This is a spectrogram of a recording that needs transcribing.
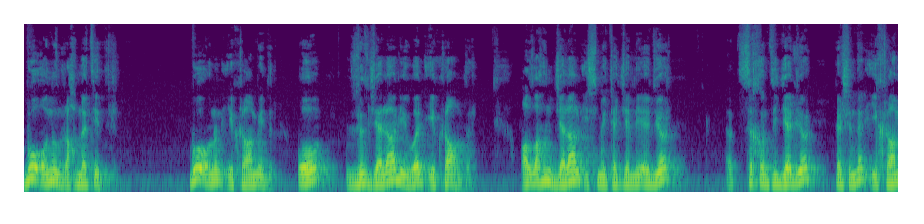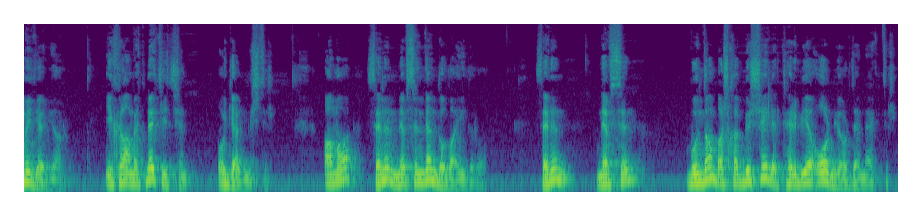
Bu onun rahmetidir. Bu onun ikramidir. O Zülcelali vel ikramdır. Allah'ın Celal ismi tecelli ediyor. Evet, sıkıntı geliyor, peşinden ikramı geliyor. İkram etmek için o gelmiştir. Ama senin nefsinden dolayıdır o. Senin nefsin bundan başka bir şeyle terbiye olmuyor demektir.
